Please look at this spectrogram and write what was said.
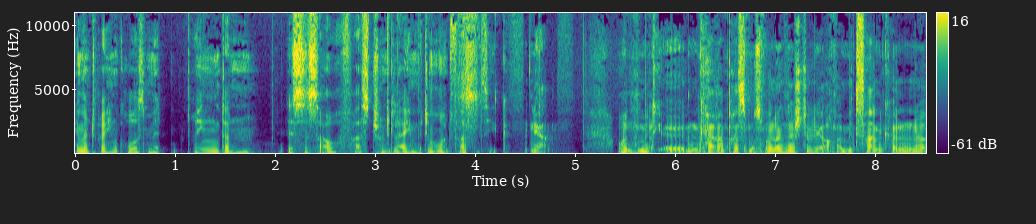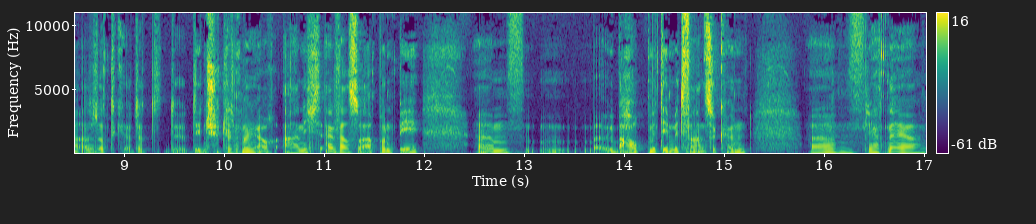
dementsprechend groß mitbringen, dann ist es auch fast schon gleich mit dem Rundfahrtensieg. Ja. Und mit äh, Carapaz muss man an der Stelle auch mal mitfahren können. Ne? Also das, das, den schüttelt man ja auch A nicht einfach so ab und B ähm, überhaupt mit dem mitfahren zu können. Ähm, die hatten ja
